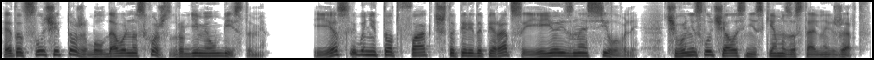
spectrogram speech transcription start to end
Этот случай тоже был довольно схож с другими убийствами. Если бы не тот факт, что перед операцией ее изнасиловали, чего не случалось ни с кем из остальных жертв.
